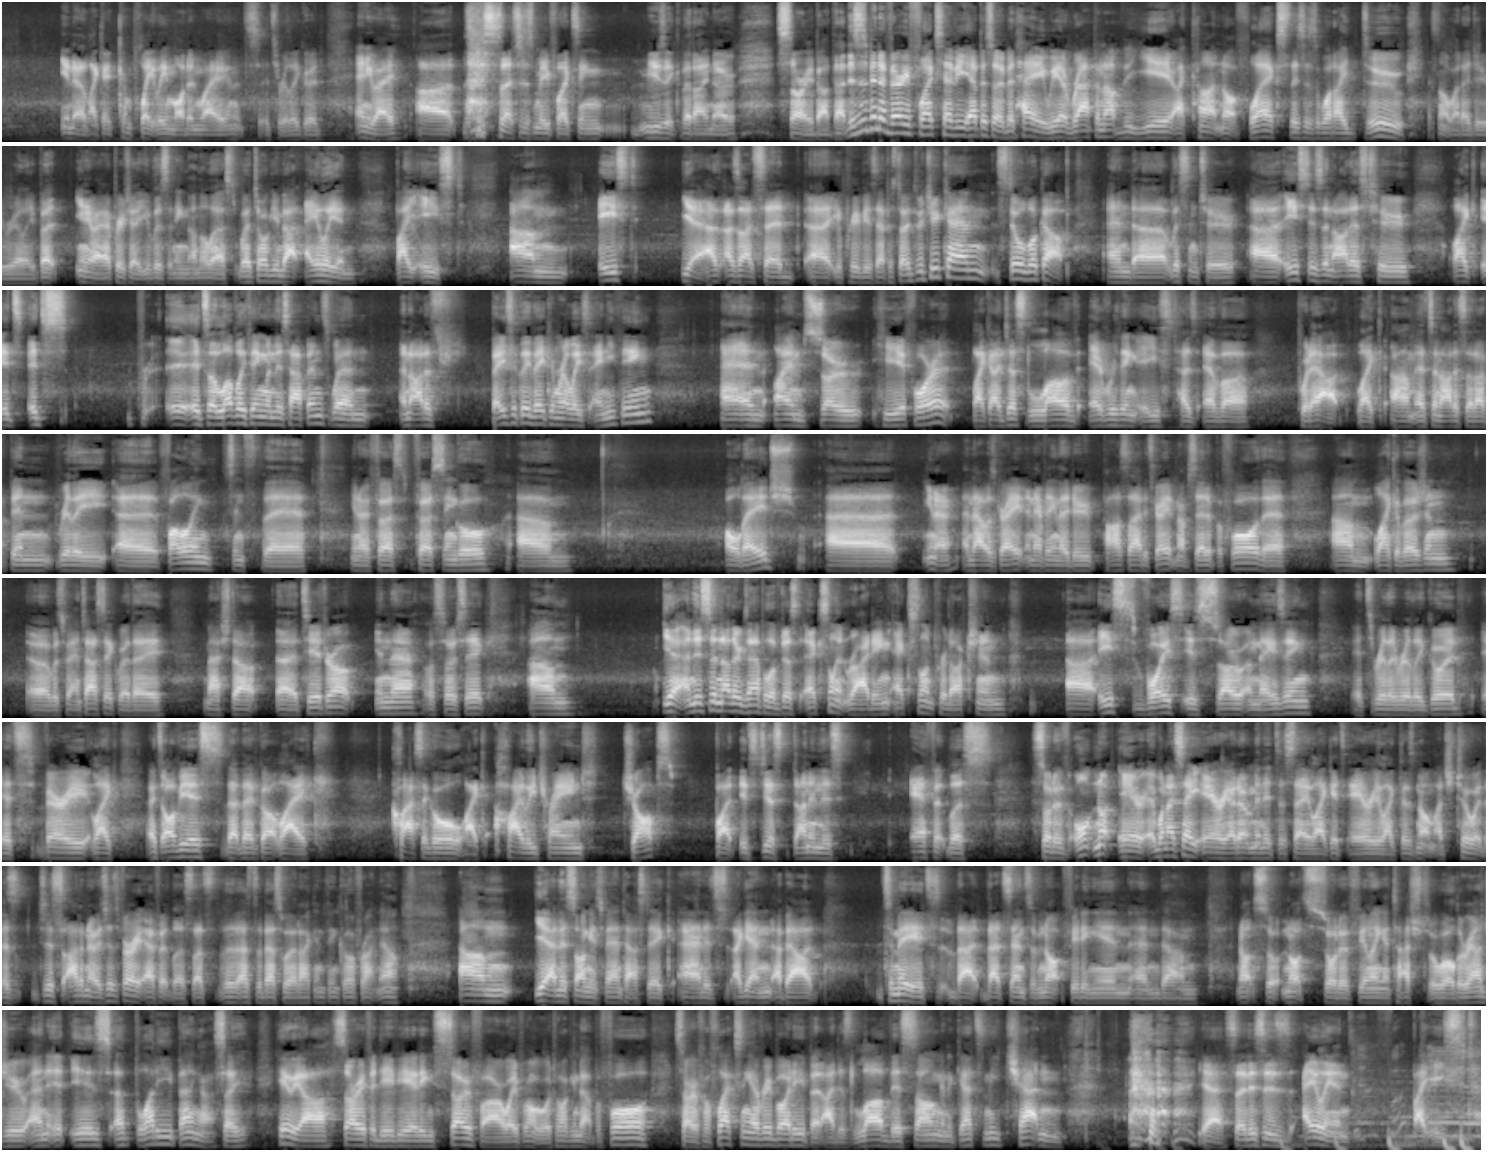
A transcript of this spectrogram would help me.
in a like a completely modern way, and it's it's really good. Anyway, uh, that's, that's just me flexing music that I know. Sorry about that. This has been a very flex heavy episode, but hey, we are wrapping up the year. I can't not flex. This is what I do. It's not what I do really, but anyway, I appreciate you listening nonetheless. We're talking about Alien by East. Um, East, yeah, as, as I said uh, previous episodes, which you can still look up and uh, listen to. Uh, East is an artist who, like, it's it's it's a lovely thing when this happens when an artist basically they can release anything and I'm so here for it. Like I just love everything East has ever put out. Like um, it's an artist that I've been really uh, following since their you know first first single, um, Old Age. Uh, you know, and that was great, and everything they do past that is great. And I've said it before. Their um, like a version uh, was fantastic, where they mashed up uh, Teardrop in there. It was so sick. Um, yeah, and this is another example of just excellent writing, excellent production. Uh, East's voice is so amazing. It's really, really good. It's very, like, it's obvious that they've got, like, classical, like, highly trained chops, but it's just done in this effortless sort of not airy. When I say airy, I don't mean it to say like it's airy, like there's not much to it. There's just I don't know. It's just very effortless. That's the, that's the best word I can think of right now. Um, yeah, and this song is fantastic, and it's again about to me, it's that that sense of not fitting in and um, not so, not sort of feeling attached to the world around you, and it is a bloody banger. So here we are. Sorry for deviating so far away from what we were talking about before. Sorry for flexing everybody, but I just love this song and it gets me chatting. yeah, so this is Alien by East.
